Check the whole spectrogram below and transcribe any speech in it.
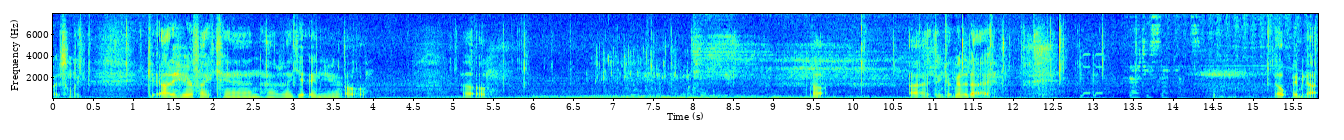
I just wanna get out of here if I can. How did I get in here? Uh oh. Uh oh. Oh. I think I'm gonna die. 30 seconds. No, maybe not.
